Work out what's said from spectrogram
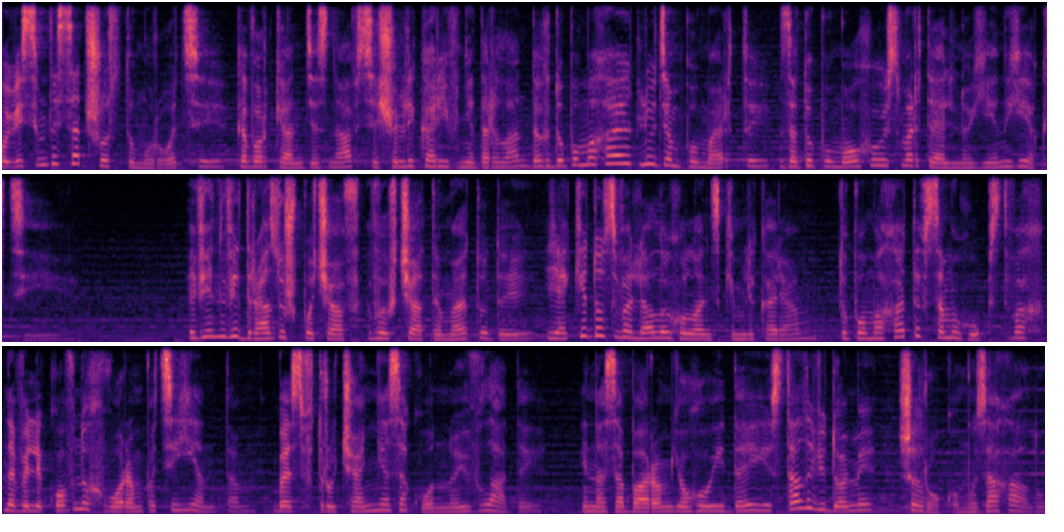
У 86-му році Кеворкян дізнався, що лікарі в Нідерландах допомагають людям померти за допомогою смертельної ін'єкції. Він відразу ж почав вивчати методи, які дозволяли голландським лікарям допомагати в самогубствах невиліковно хворим пацієнтам без втручання законної влади, і незабаром його ідеї стали відомі широкому загалу.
